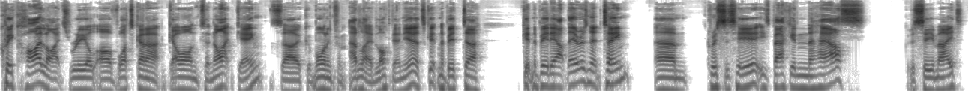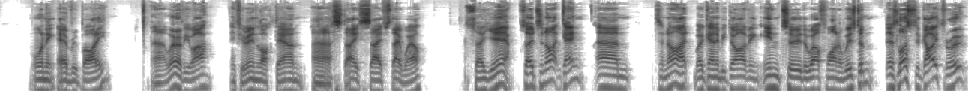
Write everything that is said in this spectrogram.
quick highlights reel of what's going to go on tonight, gang. So, good morning from Adelaide lockdown. Yeah, it's getting a bit, uh, getting a bit out there, isn't it, team? Um, Chris is here. He's back in the house. Good to see you, mate. Morning, everybody. Uh, wherever you are, if you're in lockdown, uh, stay safe, stay well. So yeah, so tonight, gang, um, tonight we're going to be diving into the wealth, wine, and wisdom. There's lots to go through.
